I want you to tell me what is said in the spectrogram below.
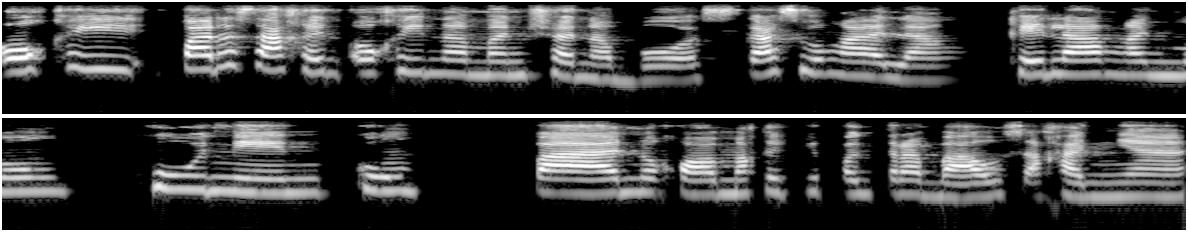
okay, para sa akin, okay naman siya na boss. Kaso nga lang, kailangan mong kunin kung paano ka makikipagtrabaho sa kanya.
